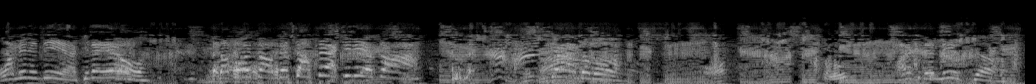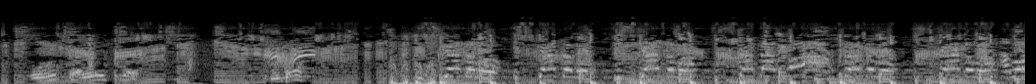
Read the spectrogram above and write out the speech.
Uma menininha, que nem eu. Tá bom então, deixa até, querida! Escândalo! Olha que delícia! Eita. Tudo Escândalo! Escândalo! Escândalo! Escândalo! Escândalo! Escândalo! Alô?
